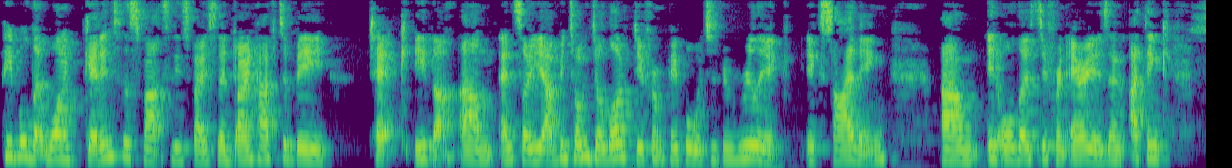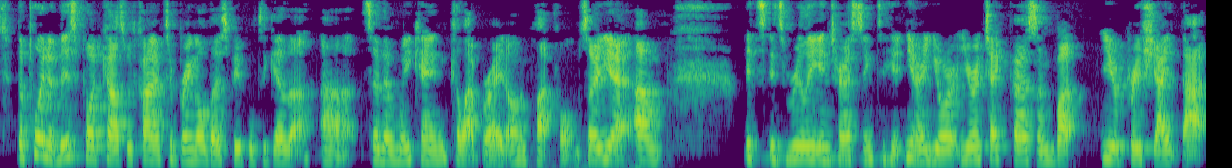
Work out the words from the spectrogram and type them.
people that want to get into the smart city space, they don't have to be tech either. Um, and so yeah, I've been talking to a lot of different people, which has been really exciting um, in all those different areas. And I think the point of this podcast was kind of to bring all those people together, uh, so then we can collaborate on a platform. So yeah, um, it's it's really interesting to hear. You know, you're you're a tech person, but you appreciate that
